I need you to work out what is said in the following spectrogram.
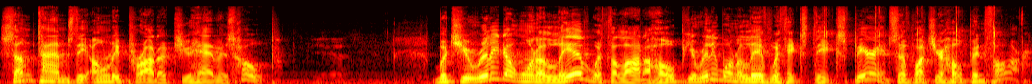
sometimes the only product you have is hope. But you really don't want to live with a lot of hope. You really want to live with ex- the experience of what you're hoping for.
